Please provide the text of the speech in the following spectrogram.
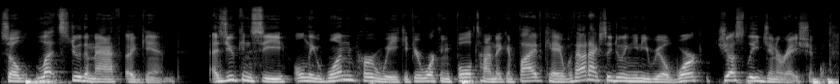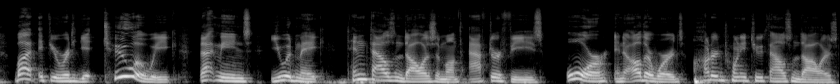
So let's do the math again. As you can see, only one per week if you're working full time making 5K without actually doing any real work, just lead generation. But if you were to get two a week, that means you would make $10,000 a month after fees or in other words, $122,000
